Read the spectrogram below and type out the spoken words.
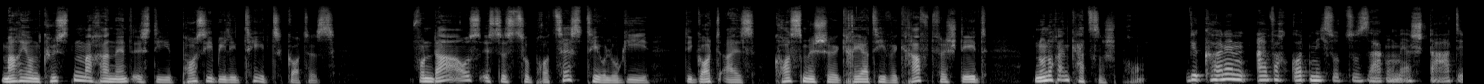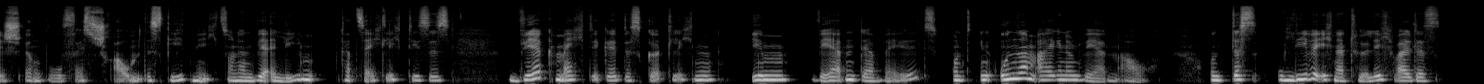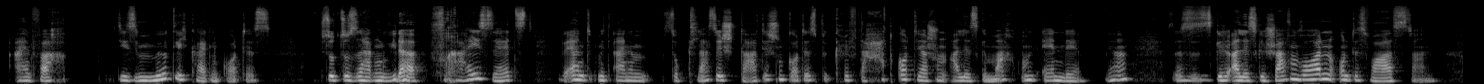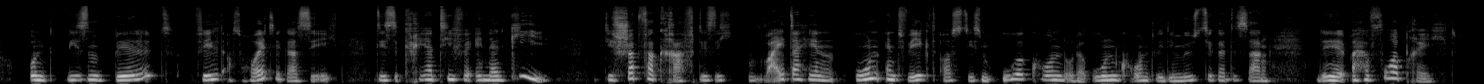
Marion Küstenmacher nennt es die Possibilität Gottes. Von da aus ist es zur Prozesstheologie, die Gott als kosmische kreative Kraft versteht, nur noch ein Katzensprung. Wir können einfach Gott nicht sozusagen mehr statisch irgendwo festschrauben. Das geht nicht, sondern wir erleben tatsächlich dieses Wirkmächtige des Göttlichen im Werden der Welt und in unserem eigenen Werden auch. Und das liebe ich natürlich, weil das einfach diese Möglichkeiten Gottes sozusagen wieder freisetzt, während mit einem so klassisch statischen Gottesbegriff, da hat Gott ja schon alles gemacht und Ende. Ja? Das ist alles geschaffen worden und das war es dann. Und diesem Bild fehlt aus heutiger Sicht diese kreative Energie, die Schöpferkraft, die sich weiterhin unentwegt aus diesem Urgrund oder Ungrund, wie die Mystiker das sagen, hervorbricht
